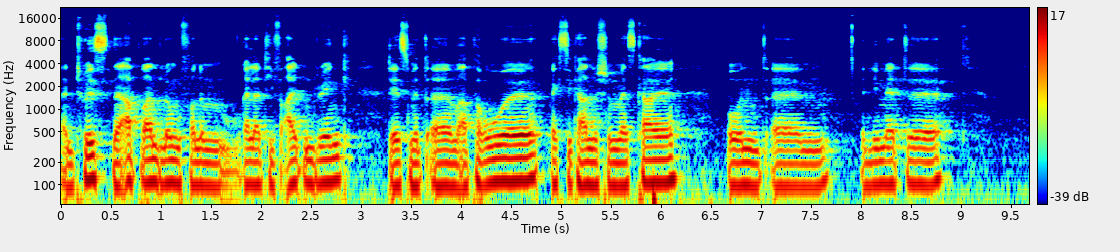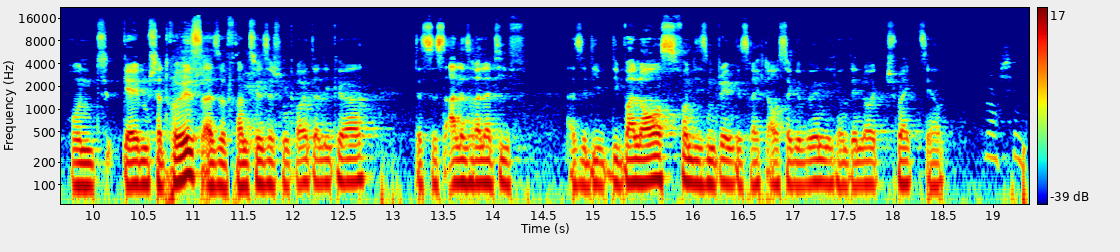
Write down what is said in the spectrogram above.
ein Twist, eine Abwandlung von einem relativ alten Drink. Der ist mit ähm, Aperol, mexikanischem Mezcal und ähm, Limette und gelbem Chartreuse, also französischem Kräuterlikör. Das ist alles relativ, also die, die Balance von diesem Drink ist recht außergewöhnlich und den Leuten schmeckt es ja. Ja, schön.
